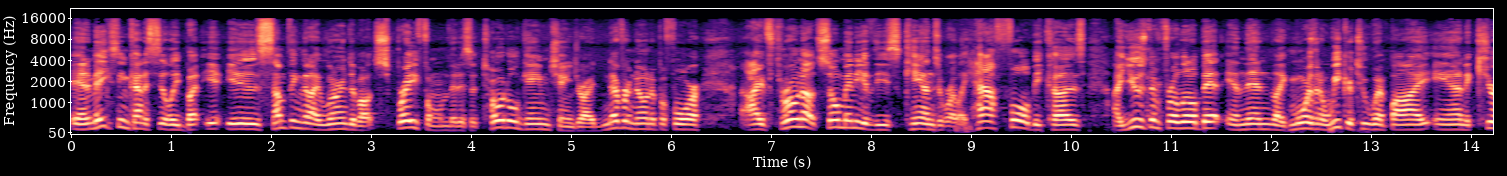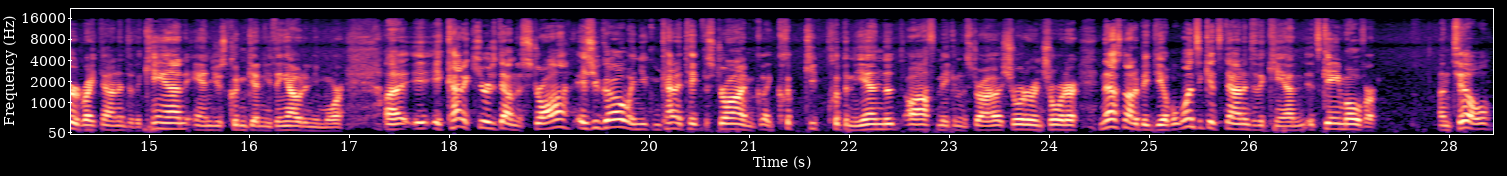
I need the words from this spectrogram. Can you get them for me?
And it may seem kind of silly, but it is something that I learned about spray foam that is a total game changer. I'd never known it before. I've thrown out so many of these cans that were like half full because I used them for a little bit and then like more than a week or two went by and it cured right down into the can and you just couldn't get anything out anymore. Uh, it, it kind of cures down the straw as you go and you can kind of take the straw and like clip, keep clipping the end off, making the straw shorter and shorter. And that's not a big deal, but once it gets down into the can, it's game over until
